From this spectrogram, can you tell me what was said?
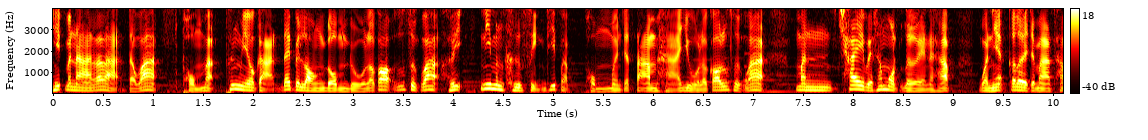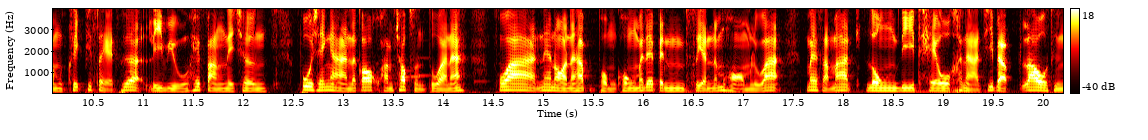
ฮิตมานานแล้วล่ะ แต่ว่าผมอะเพิ่งมีโอกาสได้ไปลองดมดู แล้วก็รู้สึกว่าเฮ้ยนี่มันคือสิ่งที่แบบผมเหมือนจะตามหาอยู่ แล้วก็รู้สึกว่ามันใช่ไปทั้งหมดเลยนะครับวันนี้ก็เลยจะมาทำคลิปพิเศษเพื่อรีวิวให้ฟังในเชิงผู้ใช้งานแล้วก็ความชอบส่วนตัวนะ เพราะว่าแน่นอนนะครับ ผมคงไม่ได้เป็นเซียนน้ำหอมหรือว่าไม่สามารถลงดีเทลขนาดที่แบบเล่าถึง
